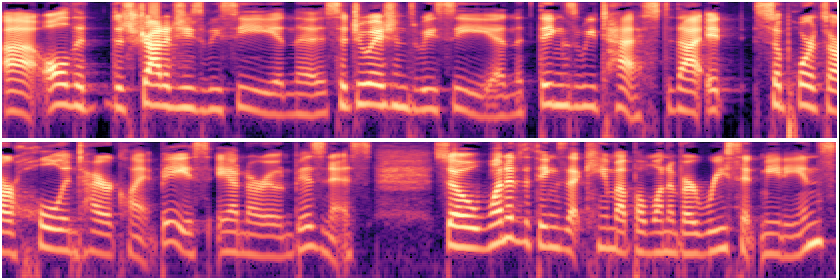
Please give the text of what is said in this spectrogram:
uh, all the, the strategies we see and the situations we see and the things we test that it supports our whole entire client base and our own business. So, one of the things that came up on one of our recent meetings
